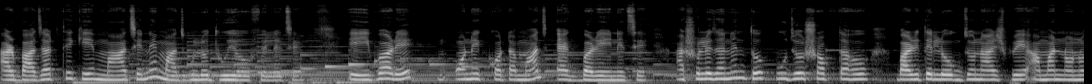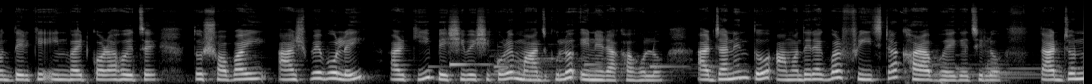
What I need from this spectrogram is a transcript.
আর বাজার থেকে মাছ এনে মাছগুলো ধুয়েও ফেলেছে। এইবারে অনেক কটা মাছ একবারে এনেছে। আসলে জানেন তো পুজোর সপ্তাহ, বাড়িতে লোকজন আসবে, আমার ননদদেরকে ইনভাইট করা হয়েছে। তো সবাই আসবে বলেই আর কি বেশি বেশি করে মাছগুলো এনে রাখা হলো। আর জানেন তো, আমাদের একবার ফ্রিজটা খারাপ হয়ে গেছিল। তার জন্য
